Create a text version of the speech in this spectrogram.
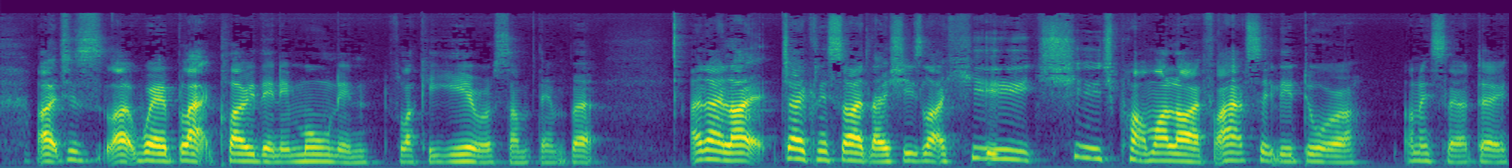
like just like wear black clothing in mourning for like a year or something. But I don't like joking aside though. She's like a huge, huge part of my life. I absolutely adore her. Honestly, I do.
